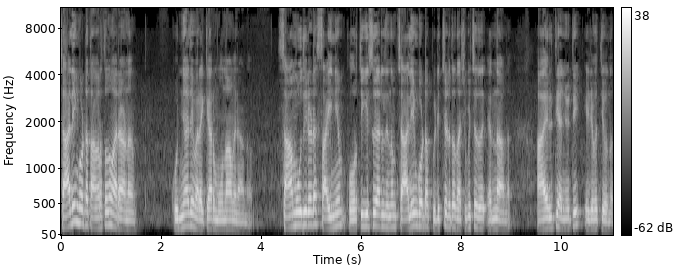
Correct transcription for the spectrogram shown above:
ചാലിയംകോട്ട തകർത്തതും ആരാണ്? കുഞ്ഞാലി മരയ്ക്കാർ മൂന്നാമനാണ്. സാമൂതിരിയുടെ സൈന്യം പോർച്ചുഗീസുകാരിൽ നിന്നും ചാലിയം കോട്ട പിടിച്ചെടുത്ത് നശിപ്പിച്ചത് എന്നാണ്. ആയിരത്തി അഞ്ഞൂറ്റി എഴുപത്തി ഒന്ന്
